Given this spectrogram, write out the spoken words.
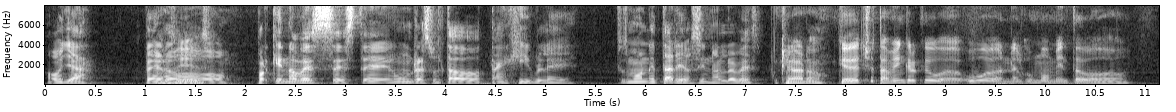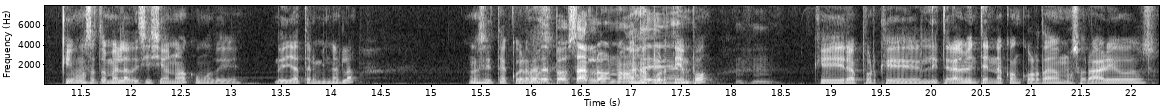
o ya. Pero. Porque no ves este un resultado tangible pues monetario, sino al revés. Claro, que de hecho también creo que hubo, en algún momento que íbamos a tomar la decisión, ¿no? Como de, de ya terminarlo. No sé si te acuerdas. Como de pausarlo, ¿no? Ajá, por tiempo. Que era porque literalmente no concordábamos horarios.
